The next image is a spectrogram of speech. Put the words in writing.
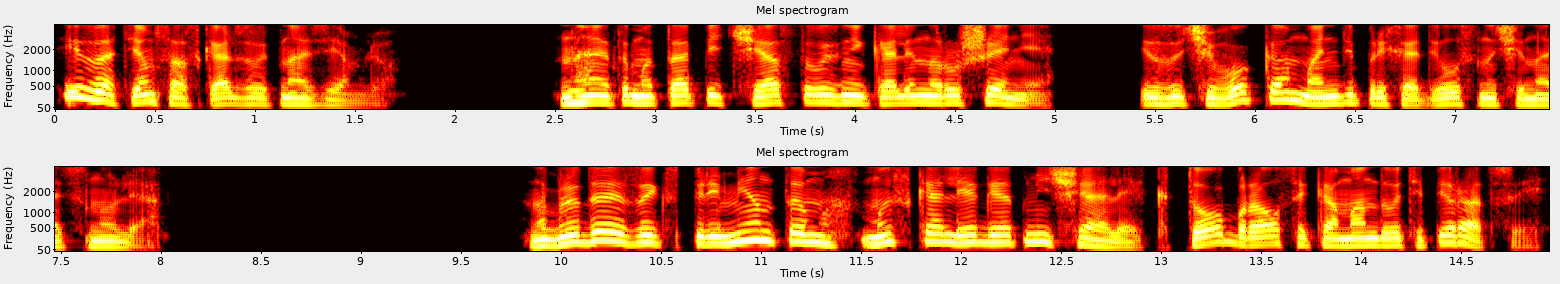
и затем соскальзывать на землю. На этом этапе часто возникали нарушения, из-за чего команде приходилось начинать с нуля. Наблюдая за экспериментом, мы с коллегой отмечали, кто брался командовать операцией,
